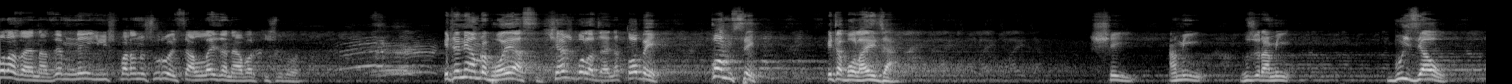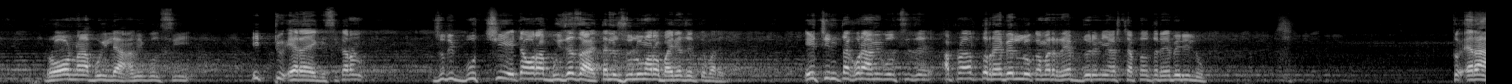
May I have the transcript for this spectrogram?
বলা যায় না, যেমনি ইলিশ পাঠানো শুরু হয়েছে আল্লাহ জানে আবার কি শুরু হয়। এটা নিয়ে আমরা ভয়ে আছি। শেষ বলা যায় না, তবে কমছে এটা বলাই যায়। সেই আমি, হুজুর আমি বুঝ যাও র না বইলা আমি বলছি একটু এড়ায় গেছি। কারণ যদি বুঝছি এটা ওরা বুঝে যায়, তাহলে জুলুম আরও বাইরে যেতে পারে। এই চিন্তা করে আমি বলছি যে, আপনারা তো র্যাবের লোক, আমার র্যাব ধরে নিয়ে আসছে, আপনারা তো র্যাবেরই লোক। তো এরা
